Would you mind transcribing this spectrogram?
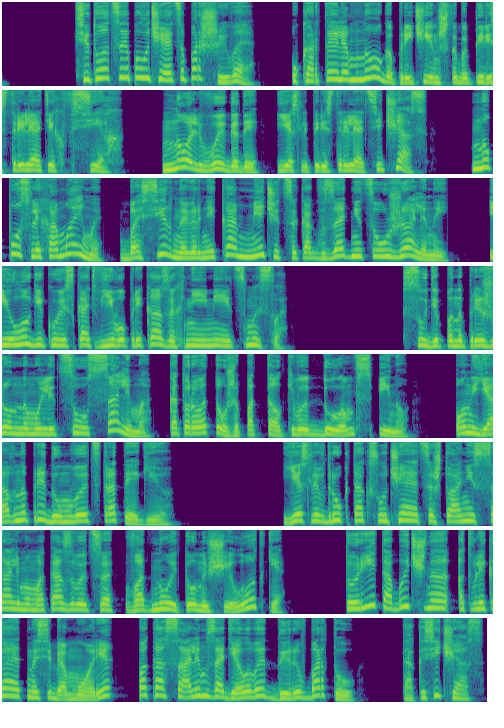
Ситуация получается паршивая. У картеля много причин, чтобы перестрелять их всех. Ноль выгоды, если перестрелять сейчас. Но после Хамаймы Басир наверняка мечется, как в заднице ужаленный, и логику искать в его приказах не имеет смысла. Судя по напряженному лицу Салима, которого тоже подталкивают дулом в спину, он явно придумывает стратегию. Если вдруг так случается, что они с Салимом оказываются в одной тонущей лодке, то Рит обычно отвлекает на себя море, пока Салим заделывает дыры в борту. Так и сейчас.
